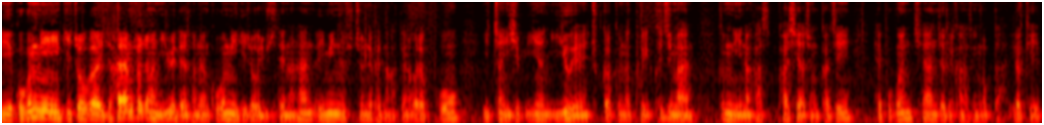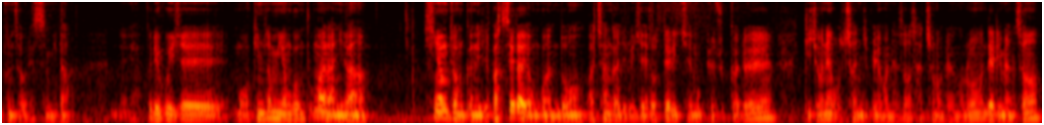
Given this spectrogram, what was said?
이 고금리 기조가 이제 하향 조정한 이유에 대해서는 고금리 기조가 유지되는 한 의미 있는 수준의 배당 확대는 어렵고 2022년 이후에 주가 급락폭이 크지만 금리 인하 가시화 전까지 회복은 제한적일 가능성이 높다 이렇게 분석을 했습니다. 네, 그리고 이제 뭐 김선미 연구원뿐만 아니라 신영 정권의 이제 박세라 연구원도 마찬가지로 이제 롯데리츠의 목표 주가를 기존의 5,200원에서 4,500원으로 내리면서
